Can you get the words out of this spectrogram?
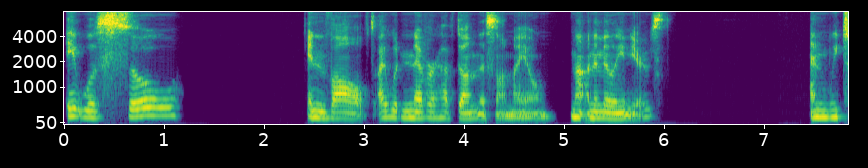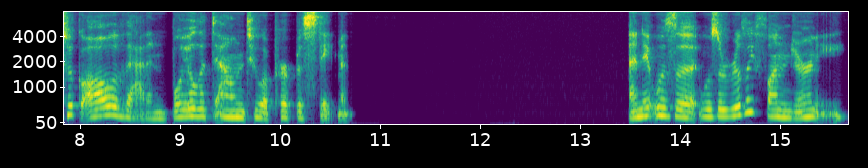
It was so involved. I would never have done this on my own, not in a million years. And we took all of that and boiled it down to a purpose statement. And it was a it was a really fun journey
